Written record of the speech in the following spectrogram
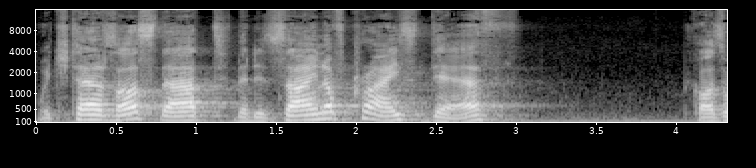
which tells us that the design of Christ's death, because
